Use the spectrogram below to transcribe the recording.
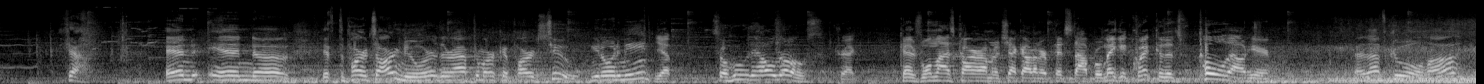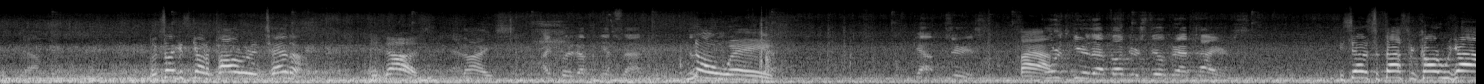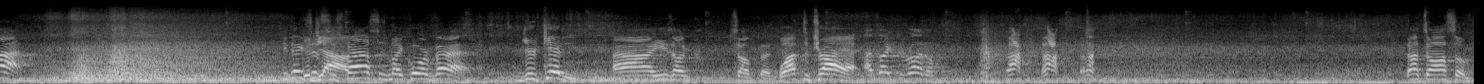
Yeah. And and uh, if the parts are newer, they're aftermarket parts too. You know what I mean? Yep, So who the hell knows? correct. Okay, there's one last car I'm gonna check out on our pit stop. We'll make it quick because it's cold out here. Now, that's cool, huh? Yeah, Looks like it's got a power antenna. it does. Nice. I put it up against that. No way. Yeah, serious. Fast. Fourth gear, that fucker still grab tires. He said it's the fastest car we got. He thinks Good it's job. as fast as my Corvette. You're kidding. Ah, he's on something. We'll have to try it. I'd like to run them. That's awesome.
